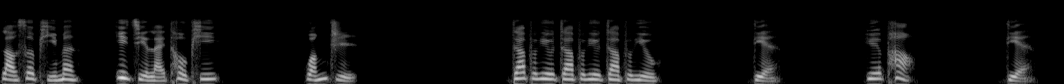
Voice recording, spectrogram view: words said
老色皮们，一起来透批！网址：w w w 点约炮点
